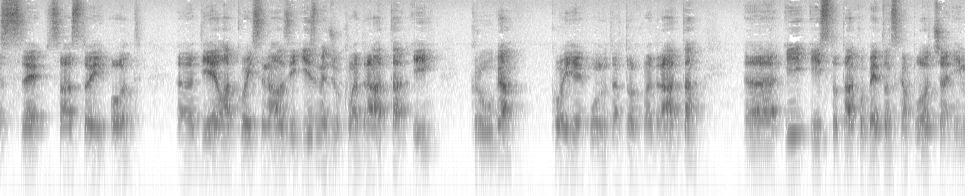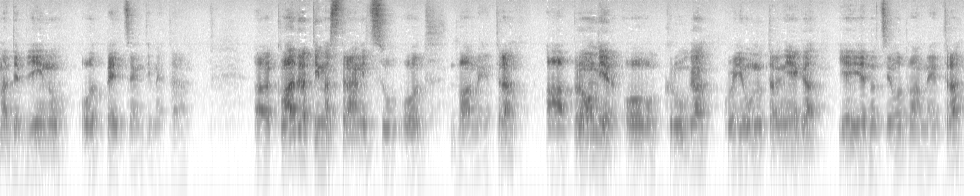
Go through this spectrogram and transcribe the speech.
se sastoji od dijela koji se nalazi između kvadrata i kruga koji je unutar tog kvadrata e, i isto tako betonska ploča ima debljinu od 5 cm. E, kvadrat ima stranicu od 2 metra, a promjer ovog kruga koji je unutar njega je 1,2 metra,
